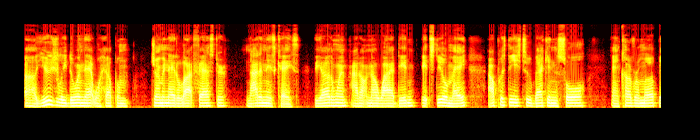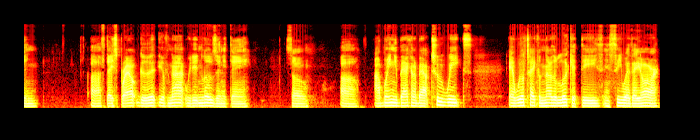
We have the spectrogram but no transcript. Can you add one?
Uh, usually doing that will help them germinate a lot faster. Not in this case. The other one, I don't know why it didn't. It still may. I'll put these two back in the soil and cover them up and uh, if they sprout good. If not we didn't lose anything. So uh, I'll bring you back in about two weeks and we'll take another look at these and see where they are.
